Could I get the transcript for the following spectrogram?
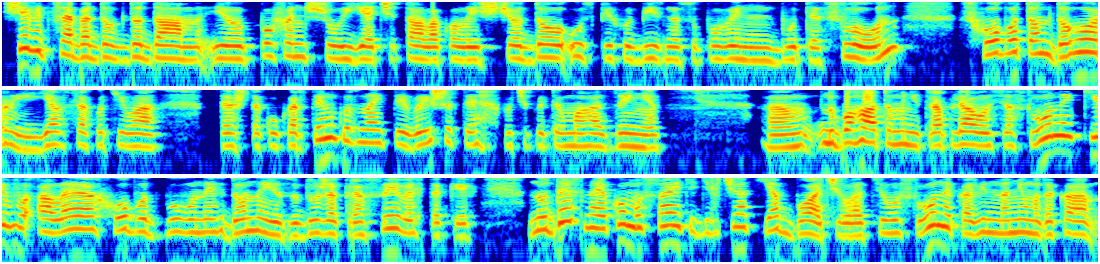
Ще від себе додам по феншуй я читала колись, що до успіху бізнесу повинен бути слон з хоботом догори. Я все хотіла теж таку картинку знайти, вишити, почепити в магазині. Е, Ну, багато мені траплялося слоників, але хобот був у них донизу, дуже красивих таких. Ну, десь на якому сайті дівчат я бачила цього слоника, він на ньому така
